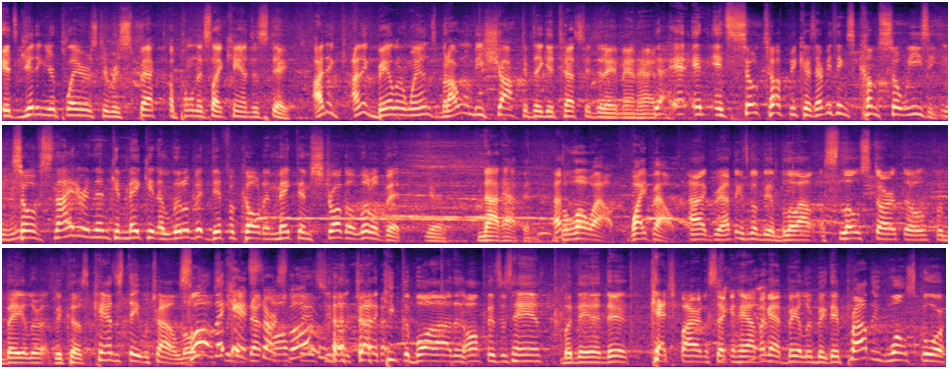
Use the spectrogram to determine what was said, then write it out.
it's getting your players to respect opponents like Kansas State. I think I think Baylor wins, but I won't be shocked if they get tested today in Manhattan. Yeah, and, and it's so tough because everything's come so easy. Mm-hmm. So if Snyder and them can make it a little bit difficult and make them struggle a little bit, yeah. Not happen. Blowout, wipe out. I agree. I think it's going to be a blowout. A slow start though for Baylor because Kansas State will try to slow. They can't start offense, slow. You know, try to keep the ball out of the offense's hands, but then they catch fire in the second half. I got Baylor big. They probably won't score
